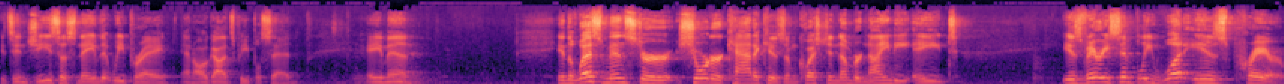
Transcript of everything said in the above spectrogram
It's in Jesus' name that we pray, and all God's people said, Amen. In the Westminster Shorter Catechism, question number 98 is very simply what is prayer?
